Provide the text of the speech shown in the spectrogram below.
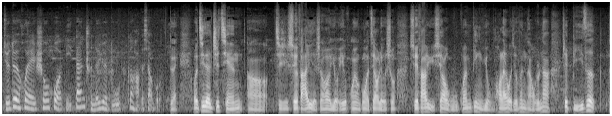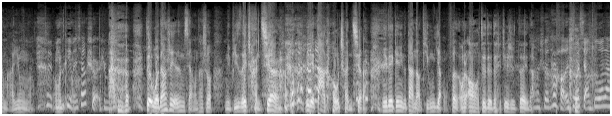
绝对会收获比单纯的阅读更好的效果。对，我记得之前啊，就是学法语的时候，有一个朋友跟我交流说，学法语需要五官并用。后来我就问他，我说那这鼻子干嘛用呢？鼻子可以闻香水是吗？对，我当时也这么想。他说你鼻子得喘气儿啊，你得大口喘气儿，你得给你的大脑提供养分。我说哦，对对对，这是对的。说的太好了，是我想多了。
